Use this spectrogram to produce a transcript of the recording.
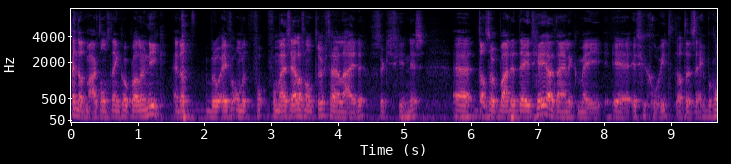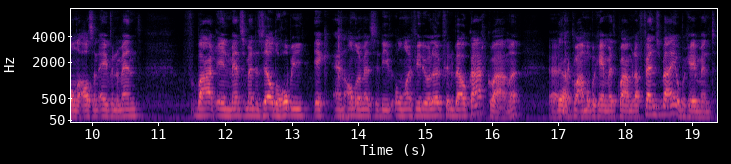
En dat maakt ons denk ik ook wel uniek. En dat, ik bedoel, even om het voor, voor mijzelf dan terug te herleiden, een stukje geschiedenis. eh, dat is ook waar de DTG uiteindelijk mee eh, is gegroeid. Dat is echt begonnen als een evenement waarin mensen met dezelfde hobby, ik en andere mensen die online video leuk vinden, bij elkaar kwamen. Eh, Ja. Daar kwamen op een gegeven moment kwamen daar fans bij. Op een gegeven moment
